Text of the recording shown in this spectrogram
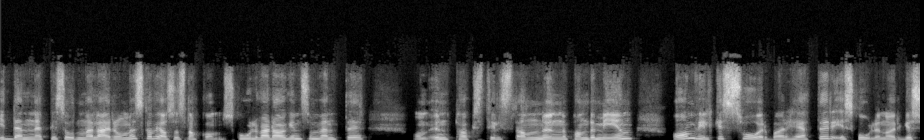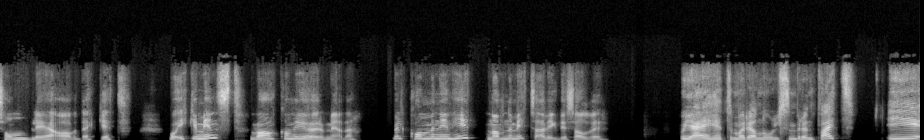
I denne episoden av Lærerrommet skal vi altså snakke om skolehverdagen som venter, om unntakstilstanden under pandemien, og om hvilke sårbarheter i Skole-Norge som ble avdekket. Og ikke minst, hva kan vi gjøre med det? Velkommen inn hit, navnet mitt er Vigdis Salver. Og jeg heter Marianne Olsen Brøndtveit. I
